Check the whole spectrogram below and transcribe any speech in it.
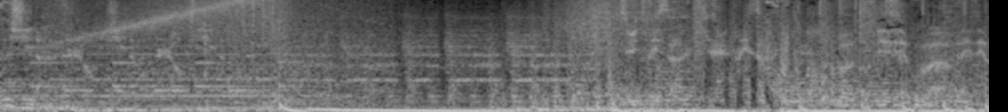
L'original. Du Trisac. Votre plaisir.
